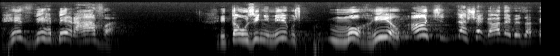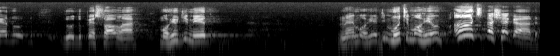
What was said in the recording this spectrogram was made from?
reverberava. Então os inimigos morriam antes da chegada, às vezes até do, do, do pessoal lá. Morriam de medo. Né? Morria de, muitos morriam antes da chegada.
